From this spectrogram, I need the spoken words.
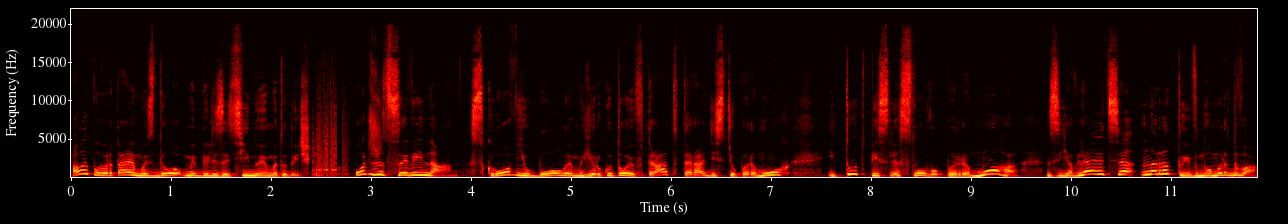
Але повертаємось до мобілізаційної методички. Отже, це війна з кров'ю, болем, гіркотою втрат та радістю перемог. І тут, після слова перемога, з'являється наратив номер два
